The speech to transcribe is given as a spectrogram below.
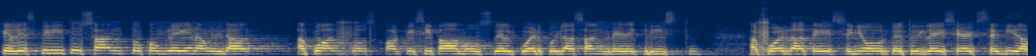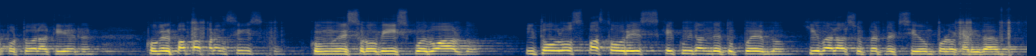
que el Espíritu Santo congregue en la unidad a cuantos participamos del cuerpo y la sangre de Cristo. Acuérdate, Señor, de tu iglesia extendida por toda la tierra, con el Papa Francisco, con nuestro obispo Eduardo y todos los pastores que cuidan de tu pueblo, llévala a su perfección por la caridad.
